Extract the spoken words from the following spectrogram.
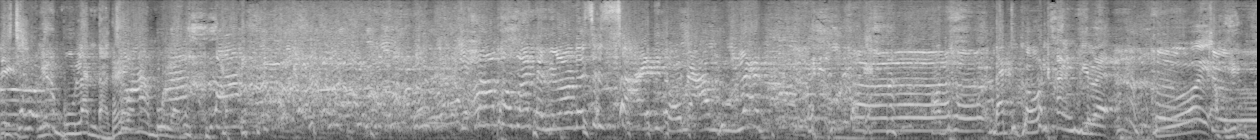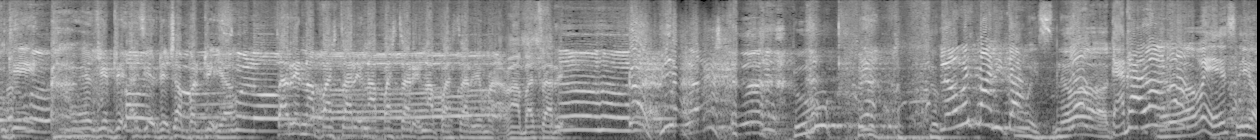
diceluk nang bulan ta? Celuk nang bulan selesai di kono ambulan. Lah digawe nang ndi rek? Oh ya Nggih, nggih, aja Dek sabar Dek ya. Tarik napas, tarik napas, tarik napas, tarik napas, tarik. duh. Lah wis mari ta. wis lho kan lho wis yo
